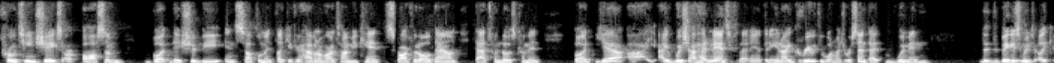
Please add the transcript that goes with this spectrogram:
Protein shakes are awesome, but they should be in supplement. Like if you're having a hard time, you can't scarf it all down. That's when those come in. But yeah, I, I wish I had an answer for that, Anthony. And I agree with you 100% that women, the, the biggest, like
